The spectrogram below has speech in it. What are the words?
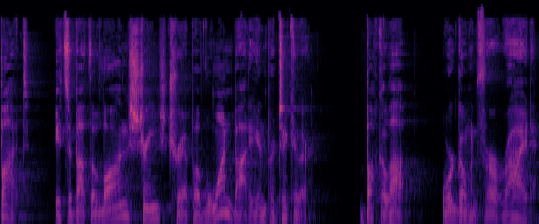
but it's about the long, strange trip of one body in particular. Buckle up, we're going for a ride.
